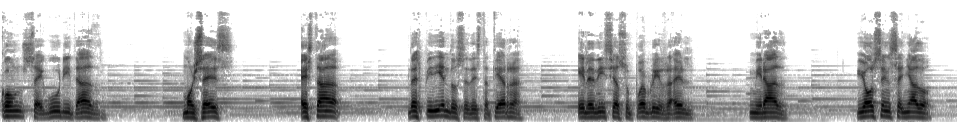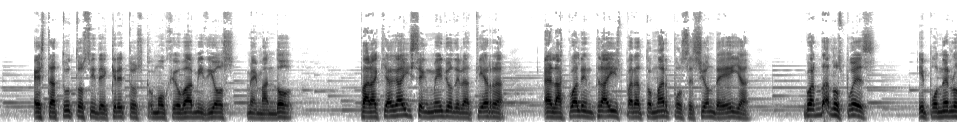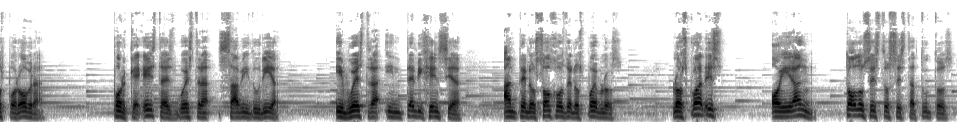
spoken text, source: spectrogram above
con seguridad. Moisés está despidiéndose de esta tierra y le dice a su pueblo Israel, mirad, yo os he enseñado estatutos y decretos como Jehová mi Dios me mandó, para que hagáis en medio de la tierra a la cual entráis para tomar posesión de ella. Guardadlos pues y ponerlos por obra, porque esta es vuestra sabiduría y vuestra inteligencia ante los ojos de los pueblos, los cuales oirán todos estos estatutos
